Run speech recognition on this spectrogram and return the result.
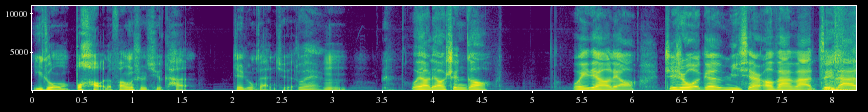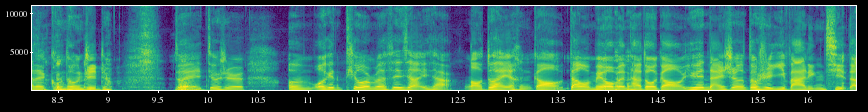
一种不好的方式去看，这种感觉。对，嗯，我要聊身高。我一定要聊，这是我跟米歇尔·奥巴马最大的共同之处。对，就是，嗯，我跟听友们分享一下，老段也很高，但我没有问他多高，因为男生都是一八零起的。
